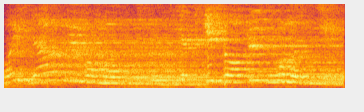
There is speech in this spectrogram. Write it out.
Ой, дякуємо, вам, бабусю, я таки добре зголоднів.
